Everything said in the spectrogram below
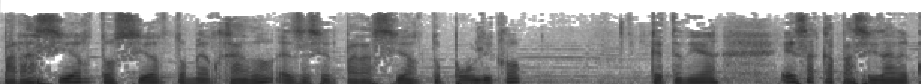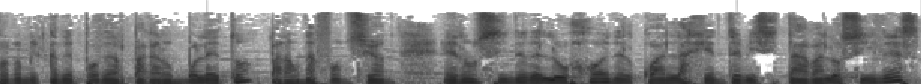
para cierto cierto mercado, es decir, para cierto público que tenía esa capacidad económica de poder pagar un boleto para una función. Era un cine de lujo en el cual la gente visitaba los cines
